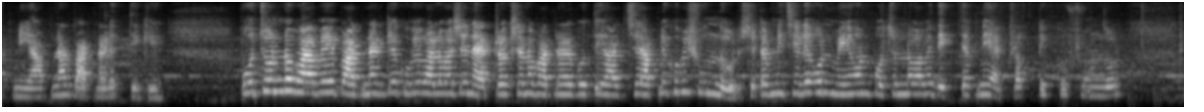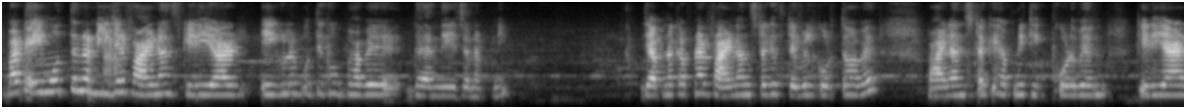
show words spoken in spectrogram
আপনি আপনার পার্টনারের থেকে। প্রচণ্ডভাবে পার্টনারকে খুবই ভালোবাসেন অ্যাট্রাকশনও পার্টনারের প্রতি আছে আপনি খুবই সুন্দর, সেটা আপনি ছেলে হন, মেয়ে হন, প্রচণ্ডভাবে দেখতে আপনি অ্যাট্রাকটিভ খুব সুন্দর। বাট এই মুহূর্তে না নিজের ফাইন্যান্স কেরিয়ার এইগুলোর প্রতি খুবভাবে ধ্যান দিয়েছেন আপনি। যে আপনাকে আপনার ফাইন্যান্সটাকে স্টেবল করতে হবে। ফাইন্যান্সটাকে আপনি ঠিক করবেন। কেরিয়ার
